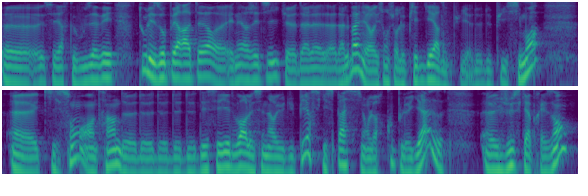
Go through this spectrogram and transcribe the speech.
euh, c'est-à-dire que vous avez tous les opérateurs euh, énergétiques d'Allemagne, alors ils sont sur le pied de guerre depuis, six mois, euh, qui sont en train d'essayer de, voir le scénario du pire, ce qui se passe si on leur coupe le gaz. Jusqu'à présent,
